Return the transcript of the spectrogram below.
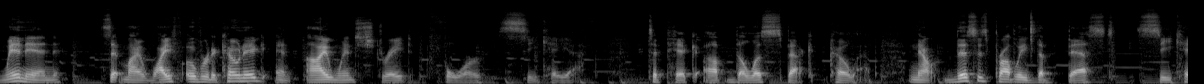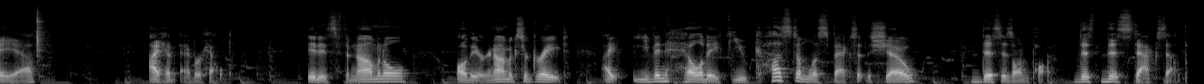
went in, sent my wife over to Koenig, and I went straight for CKF to pick up the LeSpec collab. Now, this is probably the best CKF I have ever held. It is phenomenal. All the ergonomics are great. I even held a few custom LeSpecs at the show this is on par. This this stacks up,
